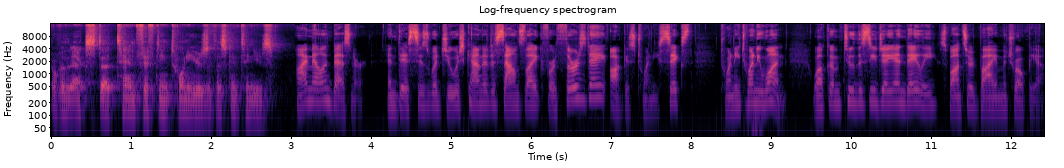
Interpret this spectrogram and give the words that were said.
over the next uh, 10, 15, 20 years if this continues. I'm Ellin Bessner, and this is what Jewish Canada sounds like for Thursday, August 26th, 2021. Welcome to the CJN Daily, sponsored by Metropia.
